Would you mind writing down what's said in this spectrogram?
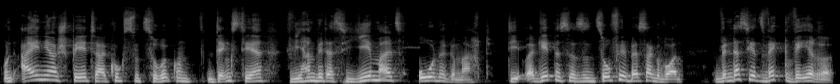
Und ein Jahr später guckst du zurück und denkst dir, wie haben wir das jemals ohne gemacht? Die Ergebnisse sind so viel besser geworden. Wenn das jetzt weg wäre,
